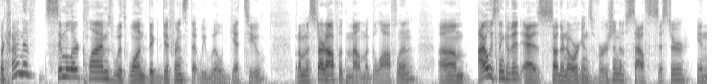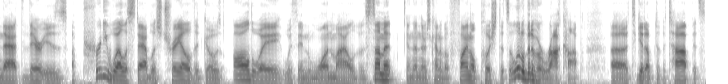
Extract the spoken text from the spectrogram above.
They're kind of similar climbs with one big difference that we will get to. But I'm going to start off with Mount McLaughlin. Um, I always think of it as Southern Oregon's version of South Sister in that there is a pretty well established trail that goes all the way within one mile of the summit. And then there's kind of a final push that's a little bit of a rock hop uh, to get up to the top. It's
